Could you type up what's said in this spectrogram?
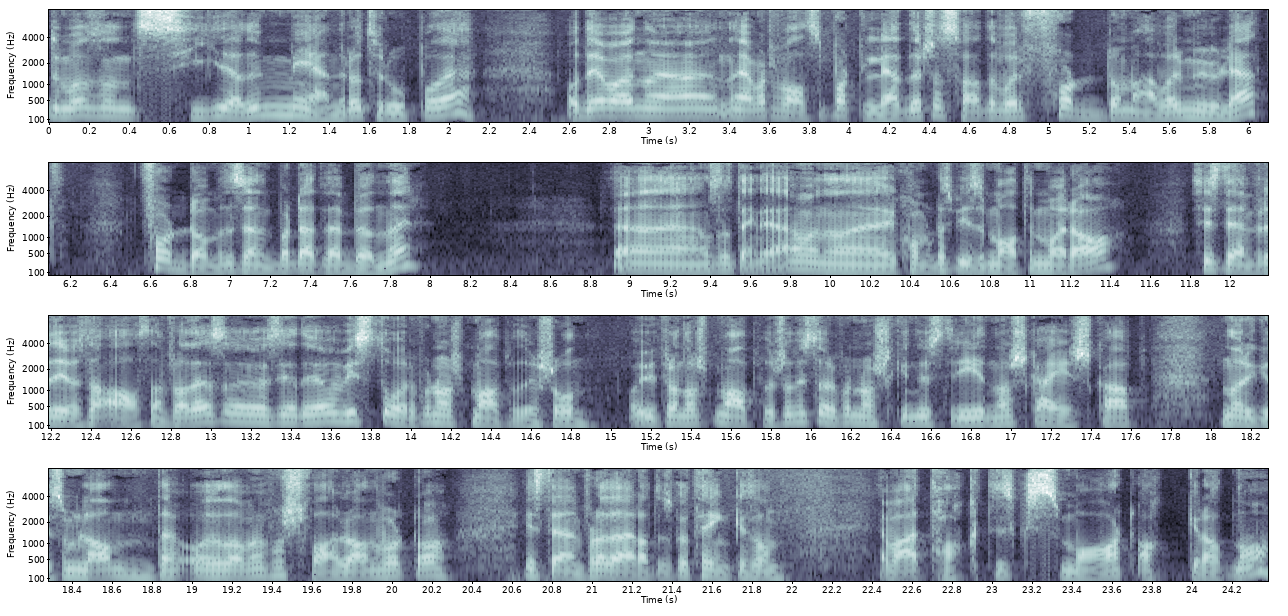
du må sånn si det du mener og tro på det. Og det var når jeg, når jeg ble valgt som partileder, så sa jeg at vår fordom er vår mulighet. Fordommen til Senterpartiet er at vi er bønder. Eh, og så tenkte jeg ja, men jeg kommer til å spise mat i morgen òg. Så istedenfor å ta avstand fra det, så sier de at vi står for norsk matproduksjon. Og ut fra norsk matproduksjon, vi står for norsk industri, norsk eierskap, Norge som land. Og da må vi forsvare landet vårt òg. Istedenfor det der at du skal tenke sånn Hva er taktisk smart akkurat nå?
